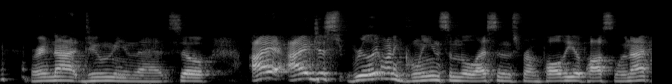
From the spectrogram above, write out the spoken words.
we're not doing that. So I I just really want to glean some of the lessons from Paul the apostle and I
